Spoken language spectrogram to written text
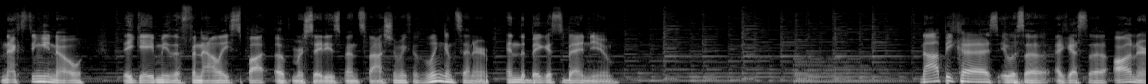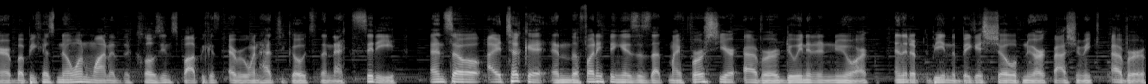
Next thing you know, they gave me the finale spot of Mercedes Benz Fashion Week at the Lincoln Center in the biggest venue. Not because it was a, I guess, a honor, but because no one wanted the closing spot because everyone had to go to the next city. And so I took it. And the funny thing is, is that my first year ever doing it in New York ended up being the biggest show of New York Fashion Week ever.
